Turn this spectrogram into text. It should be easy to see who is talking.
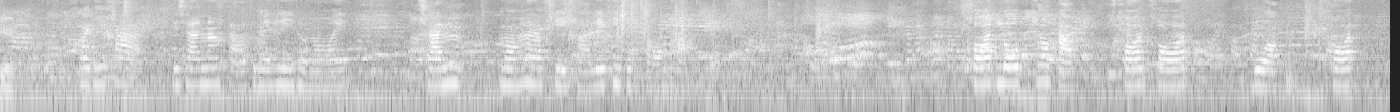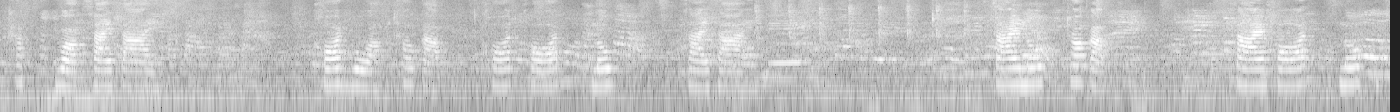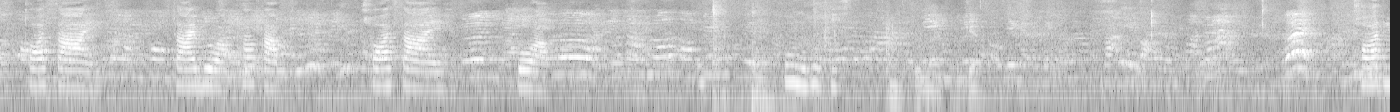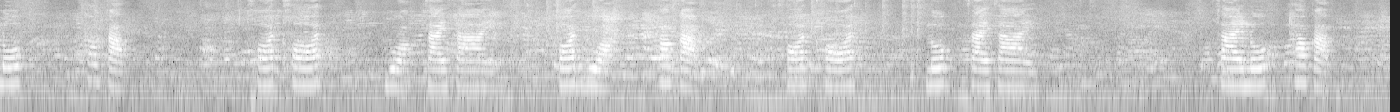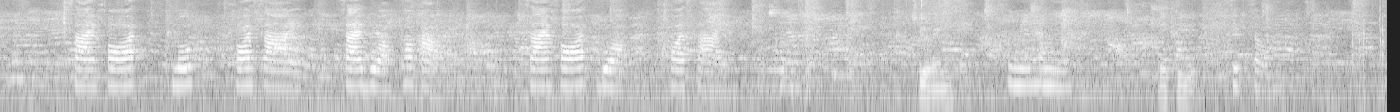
Speaker 1: เค
Speaker 2: สวัสดีค่ะ ดิฉันนางสาวสุเมธนีโถน้อย ชั้นม5รับ4ค่ะ เลขที่ 12 ค่ะ คอสลบเท่ากับคอสคอสบวกคอสทับบวกไซน์ไซน์คอสบวกเท่ากับคอสคอสลบไซน์ไซน์ไซน์ลบเท่ากับไซน์คอสลบคอสไซน์ ไซน์บวกเท่ากับคอสไซน์บวกคู่หนูพูดผิด
Speaker 1: อืมพูดมาโอเค
Speaker 2: คอสลบเท่ากับคอสคอสบวกไซน์ไซน์คอสบวกเท่ากับคอสคอสลบไซน์ไซน์ไซน์ลบเท่ากับไซน์คอสลบ คอสไซน์ไซน์บวกเท่ากับไซน์คอสบวกคอสไซน์
Speaker 1: ชื่ออะไรนะ
Speaker 2: สุเมธานี
Speaker 1: เลขที่
Speaker 2: สิบสองค่ะ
